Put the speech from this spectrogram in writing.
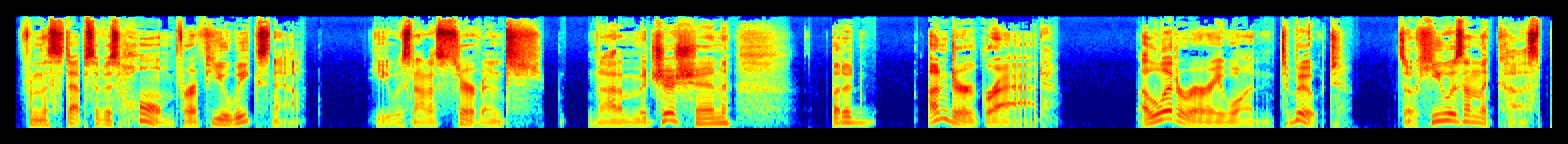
from the steps of his home for a few weeks now. He was not a servant, not a magician, but an undergrad, a literary one to boot. So he was on the cusp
